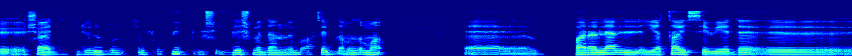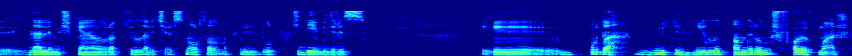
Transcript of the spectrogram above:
e, şahitlik ediyoruz. Burada tabii çok büyük bir iyileşmeden bahsedilemez ama e, paralel yatay seviyede e, ilerlemiş genel olarak yıllar içerisinde ortalamasını %32 diyebiliriz. E, burada bizim için yıllıklandırılmış FAVÖK marjı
